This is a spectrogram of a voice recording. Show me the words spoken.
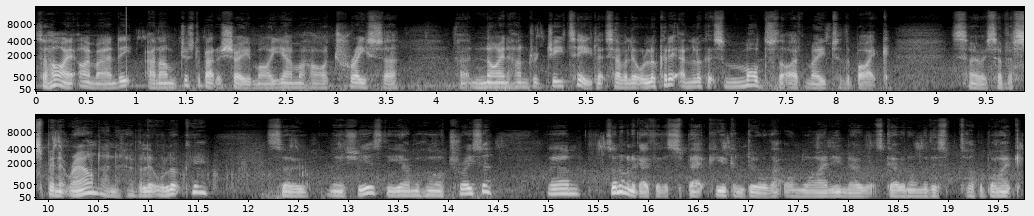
So hi, I'm Andy and I'm just about to show you my Yamaha Tracer uh, 900 GT. Let's have a little look at it and look at some mods that I've made to the bike. So let's have a spin it round and have a little look here. So there she is, the Yamaha Tracer. Um, so I'm not going to go through the spec, you can do all that online, you know what's going on with this type of bike.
